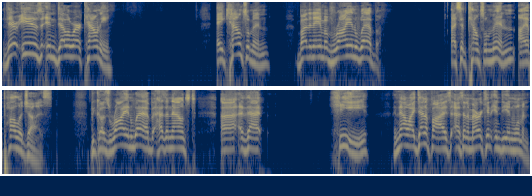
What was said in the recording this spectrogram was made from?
There is in Delaware County a councilman by the name of Ryan Webb. I said Councilmen, I apologize. Because Ryan Webb has announced uh, that he now identifies as an American Indian woman.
